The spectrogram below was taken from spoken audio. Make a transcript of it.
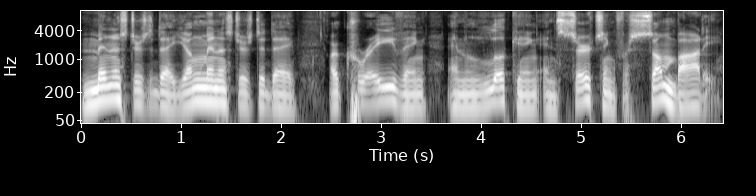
ministers today, young ministers today, are craving and looking and searching for somebody,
